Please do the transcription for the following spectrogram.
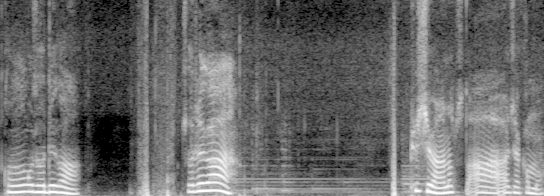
광고 저리가. 저리가 표시 왜안 없어 아, 아 잠깐만.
